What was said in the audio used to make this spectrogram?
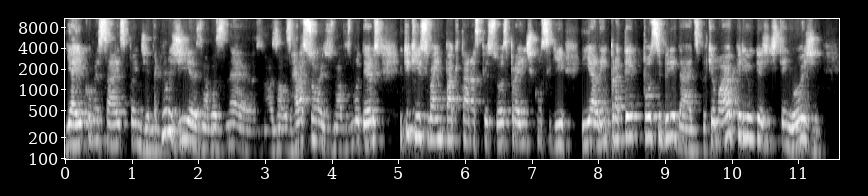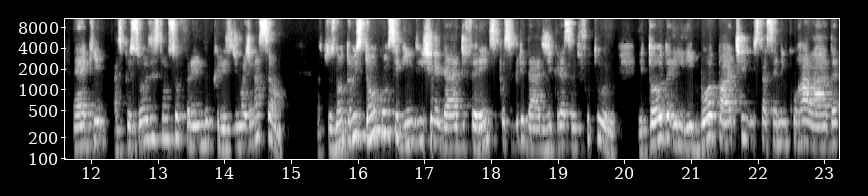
E aí começar a expandir a tecnologia, as novas, né, as novas relações, os novos modelos, e o que, que isso vai impactar nas pessoas para a gente conseguir ir além para ter possibilidades. Porque o maior perigo que a gente tem hoje é que as pessoas estão sofrendo crise de imaginação. As pessoas não, estão conseguindo enxergar diferentes possibilidades de criação de futuro. E toda e, e boa parte está sendo encurralada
